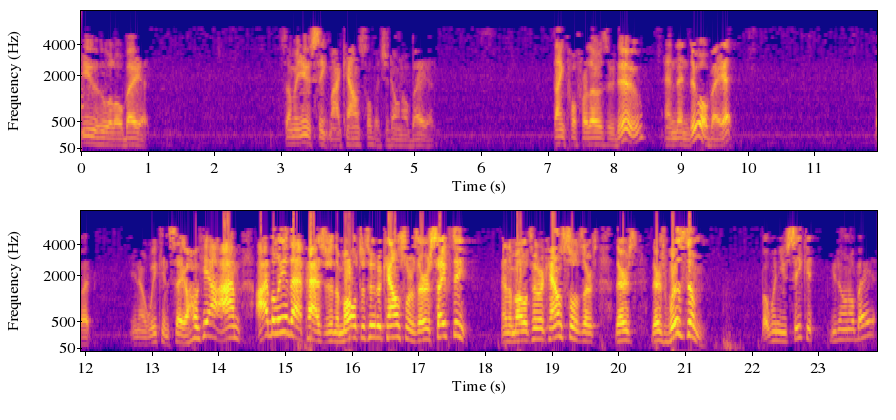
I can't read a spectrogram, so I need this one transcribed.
few who will obey it. Some of you seek my counsel, but you don't obey it. Thankful for those who do, and then do obey it. But you know, we can say, "Oh yeah, I'm I believe that passage in the multitude of counselors there is safety, in the multitude of counsels there's there's there's wisdom." But when you seek it, you don't obey it.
